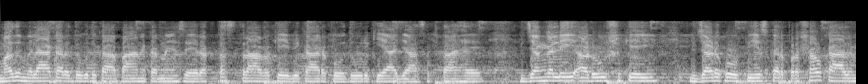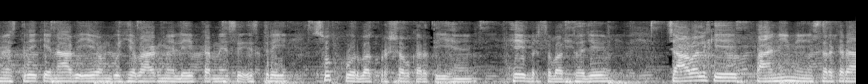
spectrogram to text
मधु मिलाकर दुग्ध का पान करने से रक्तस्राव के विकार को दूर किया जा सकता है। जंगली अड़ूष के जड़ को पीसकर प्रसव काल में स्त्री के नाभि एवं गुह्य भाग में लेप करने से स्त्री सुख पूर्वक प्रसव करती है। हे वृषभध्वज चावल के पानी में शर्करा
